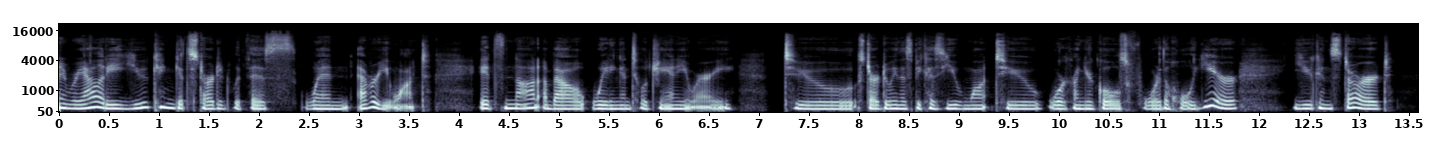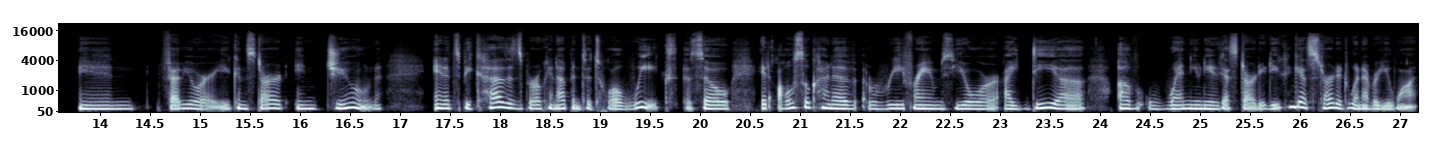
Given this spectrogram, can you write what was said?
in reality, you can get started with this whenever you want. It's not about waiting until January to start doing this because you want to work on your goals for the whole year. You can start in February, you can start in June. And it's because it's broken up into 12 weeks. So it also kind of reframes your idea of when you need to get started. You can get started whenever you want.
